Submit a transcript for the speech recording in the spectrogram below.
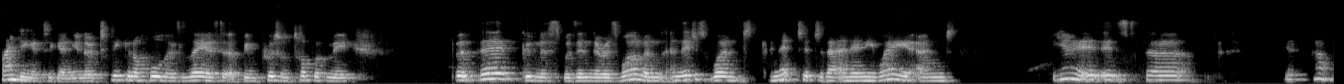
finding it again, you know, taking off all those layers that have been put on top of me but their goodness was in there as well, and, and they just weren't connected to that in any way. And yeah, it, it's uh, it's tough.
